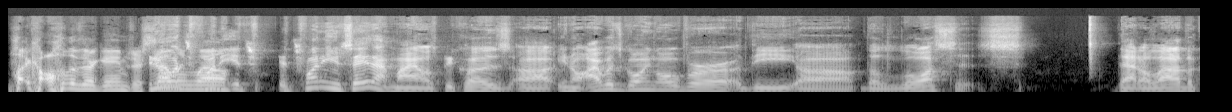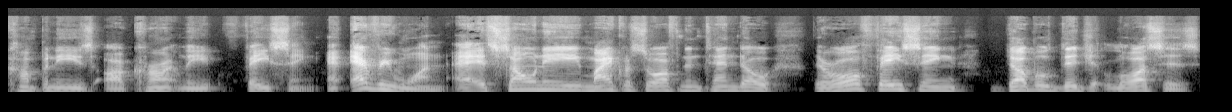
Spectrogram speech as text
Like all of their games are You know selling what's well. funny? It's it's funny you say that, Miles, because uh, you know I was going over the uh, the losses that a lot of the companies are currently facing, and everyone, it's Sony, Microsoft, Nintendo, they're all facing double digit losses.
